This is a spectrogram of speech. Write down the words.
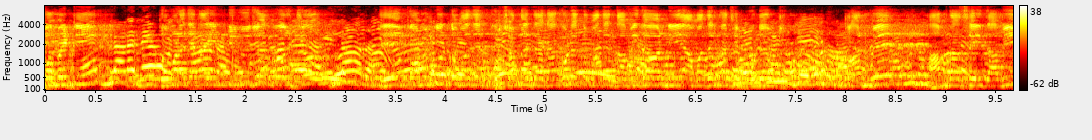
কমিটি তোমরা যেটা ইন্ডিভিজুয়াল বলছো এই কমিটি তোমাদের সঙ্গে দেখা করে তোমাদের দাবি দেওয়া নিয়ে আমাদের কাছে বলে আনবে। আমরা সেই দাবি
